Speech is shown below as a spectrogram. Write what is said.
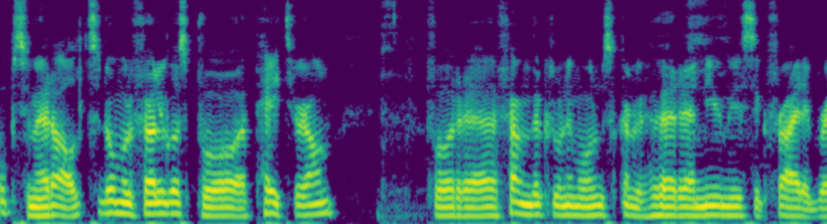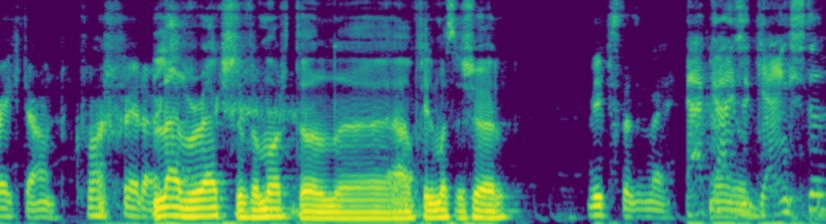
oppsummere alt. Da må du følge oss på Patrion. For eh, 500 kroner i måneden så kan du høre New Music Friday Breakdown hver fredag. Live reaction fra Marton. eh, Han filmer seg sjøl. Vips det til meg. That guy's a gangster.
